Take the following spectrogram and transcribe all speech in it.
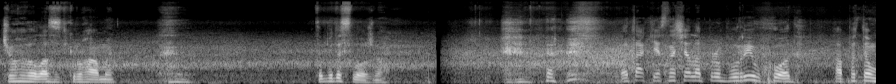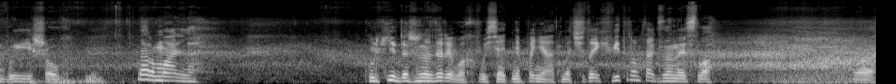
Чого лазить кругами? Це буде сложно. Отак я спочатку пробурив ход, а потім вийшов. Нормально. Кульки навіть на деревах висять, непонятно. Чи то їх вітром так занесло. От.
